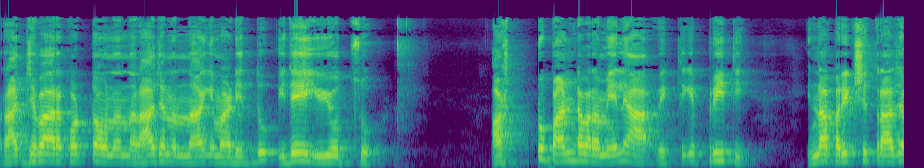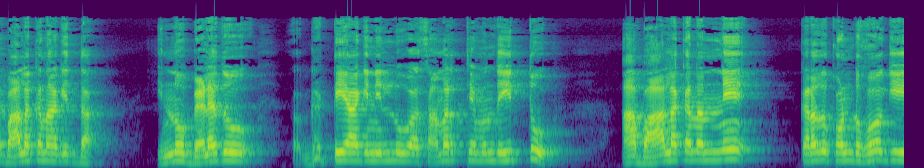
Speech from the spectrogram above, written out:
ರಾಜ್ಯಭಾರ ಕೊಟ್ಟು ಅವನನ್ನು ರಾಜನನ್ನಾಗಿ ಮಾಡಿದ್ದು ಇದೇ ಯುಯುತ್ಸು. ಅಷ್ಟು ಪಾಂಡವರ ಮೇಲೆ ಆ ವ್ಯಕ್ತಿಗೆ ಪ್ರೀತಿ. ಇನ್ನು ಪರೀಕ್ಷಿತ್ ರಾಜ ಬಾಲಕನಾಗಿದ್ದ. ಇನ್ನೂ ಬೆಳೆದು ಗಟ್ಟಿಯಾಗಿ ನಿಲ್ಲುವ ಸಾಮರ್ಥ್ಯ ಮುಂದೆ ಇತ್ತು. ಆ ಬಾಲಕನನ್ನೇ ಕರೆದುಕೊಂಡು ಹೋಗಿ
